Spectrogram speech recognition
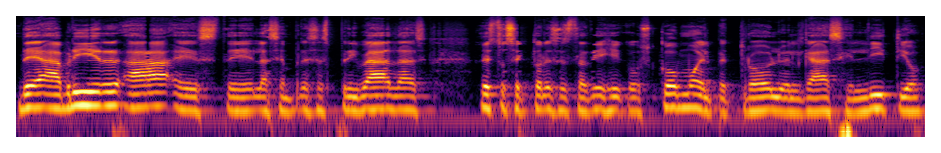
de abrir a este, las empresas privadas estos sectores estratégicos como el petróleo, el gas, el litio.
